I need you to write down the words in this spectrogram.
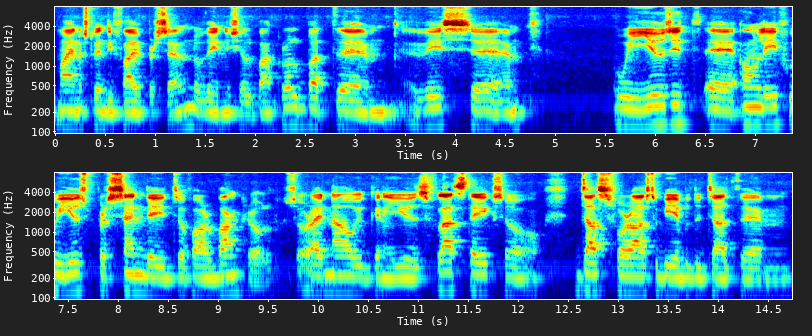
minus 25% of the initial bankroll but um, this um, we use it uh, only if we use percentage of our bankroll. So right now we're going to use flat stake, so just for us to be able to judge the um,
